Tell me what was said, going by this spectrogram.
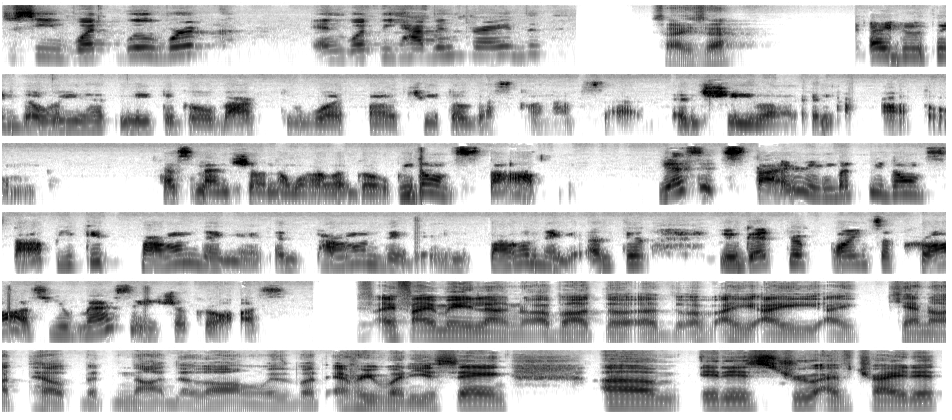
to see what will work and what we haven't tried Xyza? I do think that we need to go back to what uh, Chito Gascon have said and Sheila and Atom has mentioned a while ago. We don't stop. Yes, it's tiring, but we don't stop. You keep pounding it and pounding it and pounding it until you get your points across, your message across. If, if I may lang, no, about the, uh, I, I, I cannot help but nod along with what everybody is saying. Um, it is true. I've tried it.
